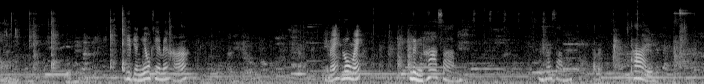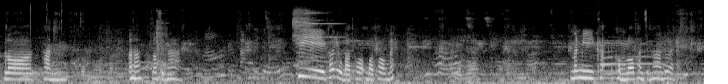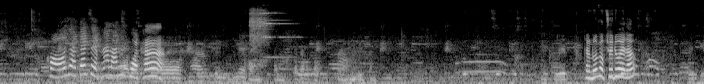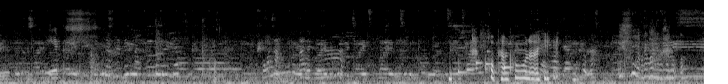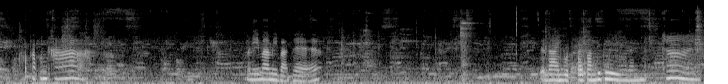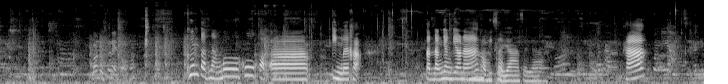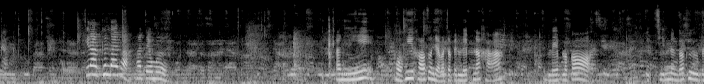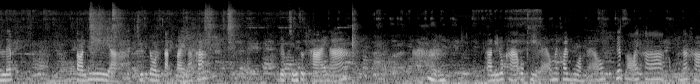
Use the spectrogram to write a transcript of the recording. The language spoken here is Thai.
บีบอย่างนี้โอเคไหมคะ เห็นไหมโล่งไหมหนึ่งห้าสามหนึ่งห้าสามอะไรค่าย รอพันอะฮะรอสิบห้าที่เขาอยู่บ่อทองบ่อทองไหมไม่บอกว่าของพันธมิตรมันมีค่ะของรอพันสิบห้าด้วย ขอยาแก้เจ็บหน้าร้านหนึ่งขวดค่ะก็ถ้าเป็นแม่ของของกองทัพบกสองอ๋อมันติดกันในเคส ทางนู้นบอกช่วยด้วยแล้ว ขบทั้งคู่เลย ขอบคุณค่ะ วันนี้มามีบาดแผลเสียดายหลุดไปตอนที่พี่นั้น ใช่ขึ้นตัดหนังมือคู่กับอ่ากิ่งเลยค่ะ ตัดหนังอย่างเดียวนะ ของพี่กสายบยาสายยาคะพี่นันขึ้นได้ค่ะทาเจลมือ อันนี้ของพี่เขาส่วนใหญ่มันจะเป็นเล็บนะคะเป็นเล็บแล้วก็อีกชิ้นหนึ่งก็คือเป็นเล็บ ตอนที่อะคลิปโดนตัดไปนะคะ เล็บชิ้นสุดท้ายนะอ่า ตอนนี้ลูกค้าโอเคแล้วไม่ค่อยบวมแล้ว เรียบร้อยค่ะ ขอบคุณนะคะ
